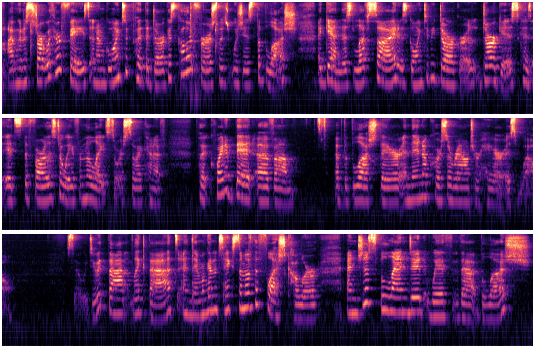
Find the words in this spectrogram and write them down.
I'm going to start with her face and I'm going to put the darkest color first, which, which is the blush. Again, this left side is going to be darker, darkest because it's the farthest away from the light source. So I kind of put quite a bit of, um, of the blush there and then of course around her hair as well. So we do it that like that and then we're going to take some of the flesh color and just blend it with that blush.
